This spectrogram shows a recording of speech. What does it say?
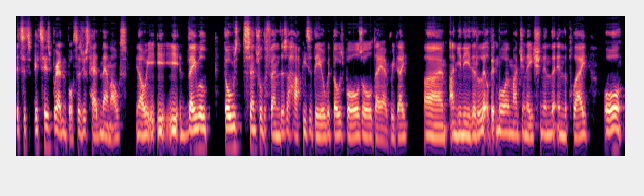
it's it's, his bread and butter, just heading them out. You know, he, he, they will. Those central defenders are happy to deal with those balls all day, every day. Um, and you needed a little bit more imagination in the in the play, or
